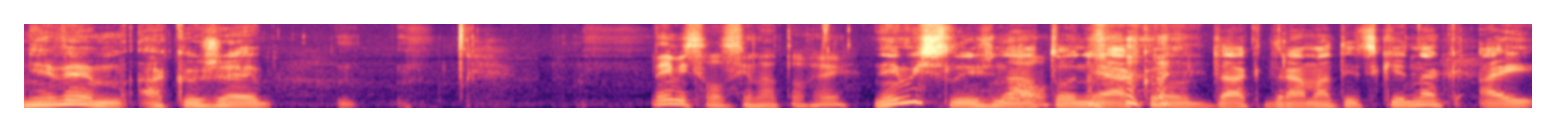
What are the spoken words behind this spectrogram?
Neviem, akože Nemyslel si na to, hej? Nemyslíš no. na to nejako tak dramaticky, jednak aj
